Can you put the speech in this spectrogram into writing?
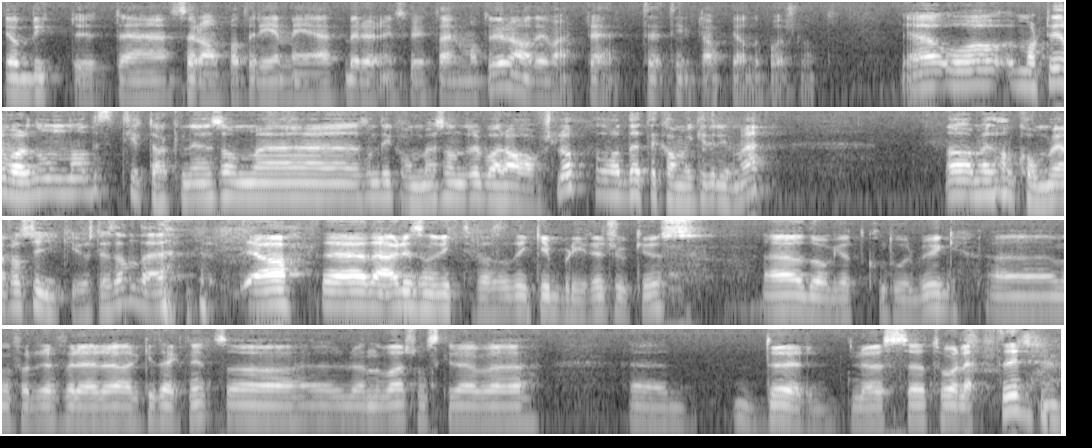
det å bytte ut eh, servantbatteriet med et berøringsfritt armatur hadde jo vært et tiltak vi hadde foreslått. Ja, og Martin, Var det noen av disse tiltakene som, eh, som de kom med, som dere bare avslo? Dette kan vi ikke drive med? Ja, men han kommer jo fra sykehus, liksom. Det. Ja, det, det er liksom viktig for oss at det ikke blir et sykehus. Det er jo dog et kontorbygg. Eh, men for å referere Arkitektnytt, så er det var som skrev eh, dørløse toaletter. Mm.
